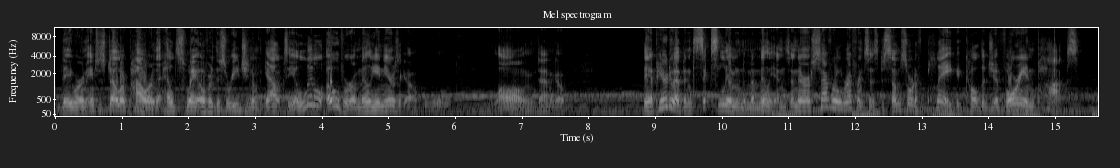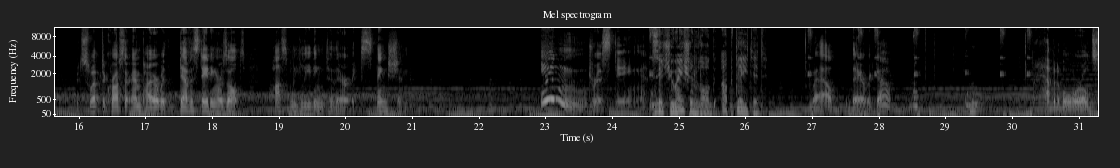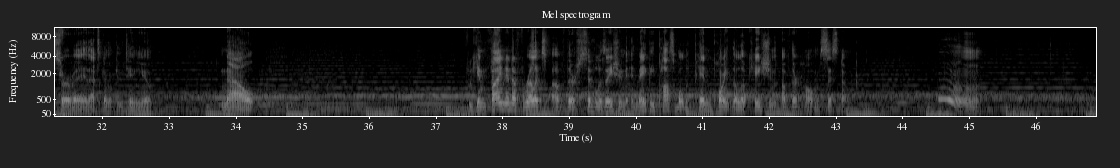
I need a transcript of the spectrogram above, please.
They were an interstellar power that held sway over this region of the galaxy a little over a million years ago. Long time ago. They appear to have been six-limbed mammalians, and there are several references to some sort of plague called the Javorian Pox, which swept across their empire with devastating results, possibly leading to their extinction. Interesting. Situation log updated. Well, there we go. Habitable World Survey, that's going to continue. Now, if we can find enough relics of their civilization, it may be possible to pinpoint the location of their home system. Hmm.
